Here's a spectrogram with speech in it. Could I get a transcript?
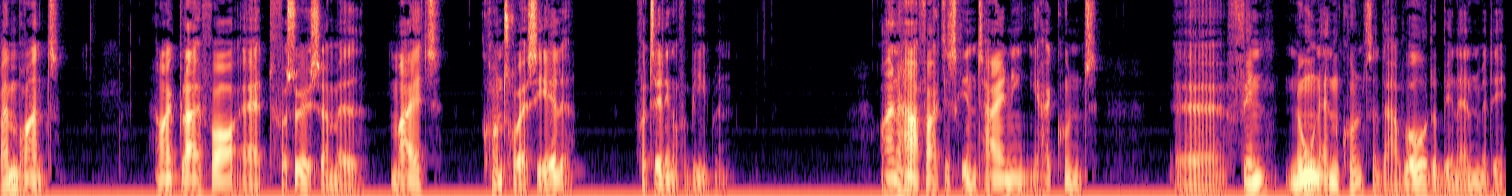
Rembrandt, han var ikke bleg for at forsøge sig med meget kontroversielle fortællinger fra Bibelen. Og han har faktisk en tegning, jeg har ikke kunnet øh, finde nogen anden kunstner, der har våget at binde anden med det.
